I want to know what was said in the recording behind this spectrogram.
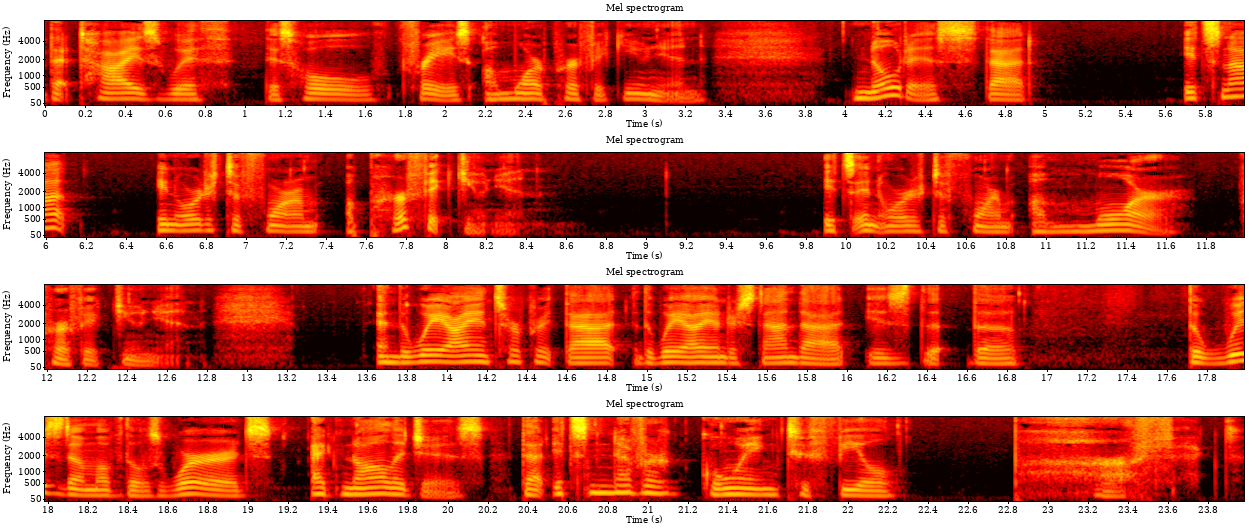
that ties with this whole phrase a more perfect union notice that it's not in order to form a perfect union. It's in order to form a more perfect union. And the way I interpret that, the way I understand that is the the the wisdom of those words acknowledges that it's never going to feel perfect.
